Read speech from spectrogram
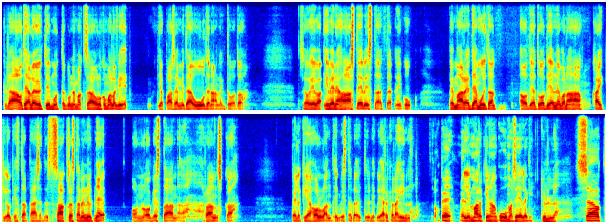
Kyllä autoja löytyy, mutta kun ne maksaa ulkomaillakin jopa sen mitä uutena, niin tuota, se on hivenen haasteellista, että niin kuin Pemareita ja muita autoja tuotiin ennen vanhaa kaikki oikeastaan pääsääntöisesti Saksasta, niin nyt ne on oikeastaan äh, Ranska, Belgia, Hollanti, mistä löytyy niin kuin järkevällä hinnalla. Okei, eli markkina on kuuma sielläkin. Kyllä. Sä oot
